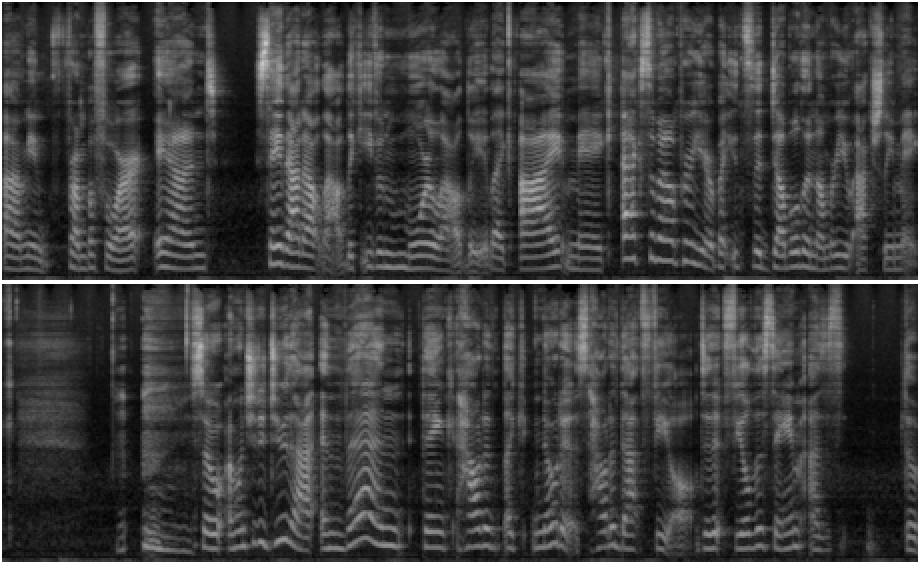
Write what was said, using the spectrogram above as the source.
I mean, from before, and say that out loud, like even more loudly. Like, I make X amount per year, but it's the double the number you actually make. so I want you to do that and then think how did like notice how did that feel? Did it feel the same as the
